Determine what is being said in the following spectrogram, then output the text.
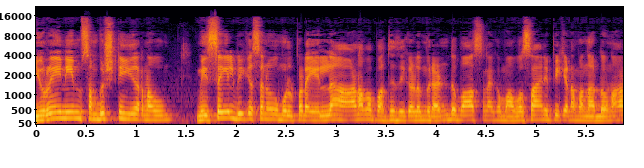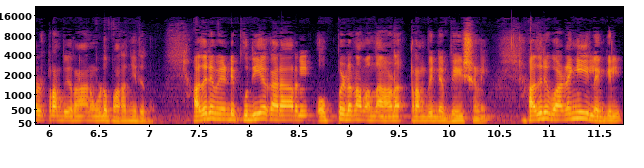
യുറേനിയം സമ്പുഷ്ടീകരണവും മിസൈൽ വികസനവും ഉൾപ്പെടെ എല്ലാ ആണവ പദ്ധതികളും രണ്ട് മാസത്തിനകം അവസാനിപ്പിക്കണമെന്ന് ഡൊണാൾഡ് ട്രംപ് ഇറാനോട് പറഞ്ഞിരുന്നു. അതിനുവേണ്ടി പുതിയ കരാറിൽ ഒപ്പിടണമെന്നാണ് ട്രംപിന്റെ ഭീഷണി. അതിന് വഴങ്ങിയില്ലെങ്കിൽ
